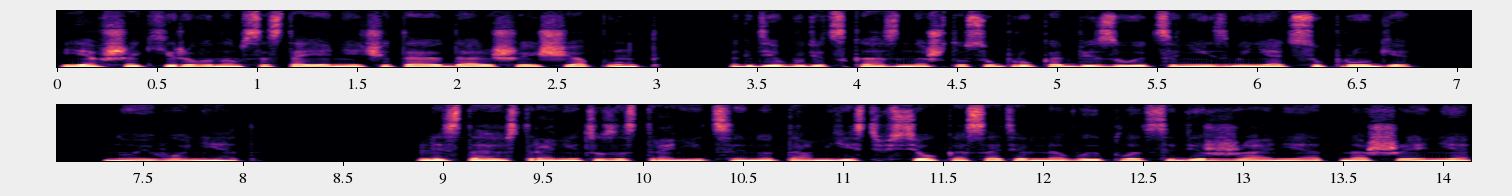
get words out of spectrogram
Я в шокированном состоянии читаю дальше, ища пункт, где будет сказано, что супруг обязуется не изменять супруге, но его нет. Листаю страницу за страницей, но там есть все касательно выплат, содержания, отношения,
